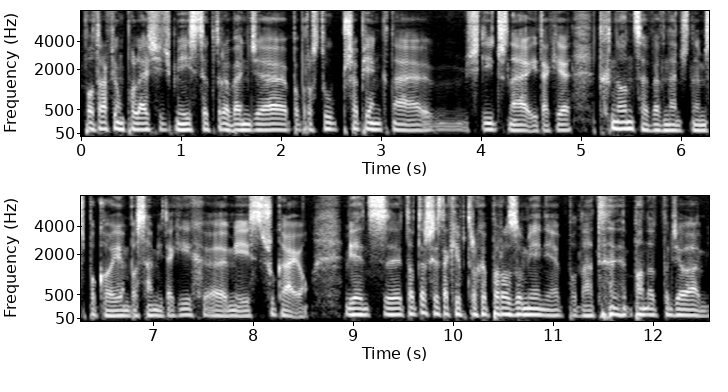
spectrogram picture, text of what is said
potrafią polecić miejsce, które będzie po prostu przepiękne, śliczne i takie tchnące wewnętrznym spokojem, bo sami takich e, miejsc szukają. Więc e, to też jest takie trochę porozumienie ponad, ponad podziałami.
